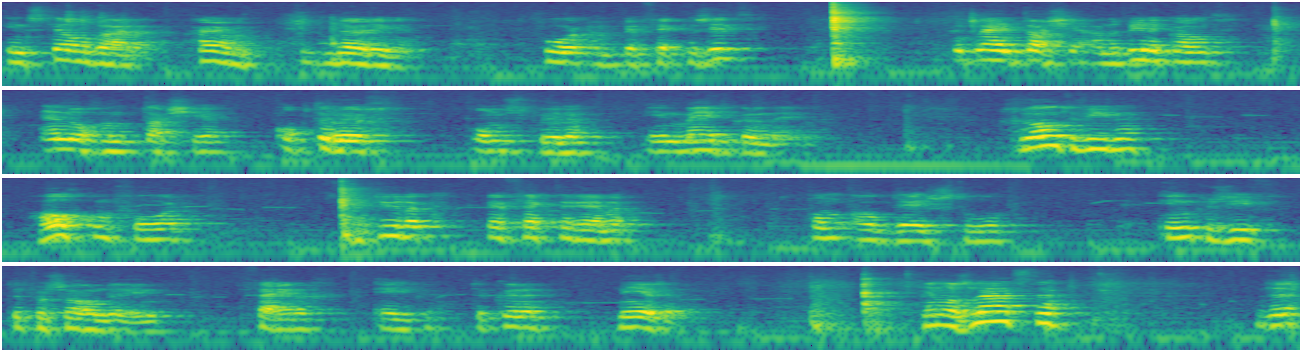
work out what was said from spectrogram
instelbare armleuningen voor een perfecte zit. Een klein tasje aan de binnenkant en nog een tasje op de rug om spullen in mee te kunnen nemen. Grote wielen, hoog comfort, natuurlijk perfecte remmen om ook deze stoel, inclusief de persoon erin, veilig even te kunnen neerzetten. En als laatste de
